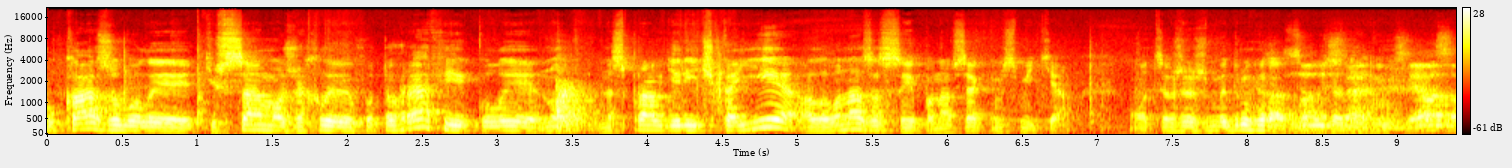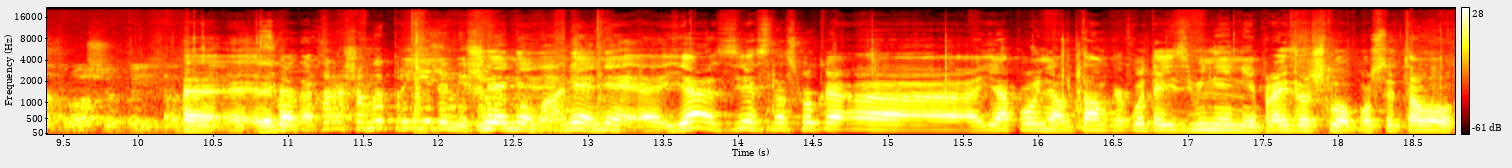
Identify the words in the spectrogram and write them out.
показували ті ж самі жахливі фотографії, коли ну насправді річка є, але вона засипана всяким сміттям. О, це вже ж ми другий раз це розглядаємо. Я вас запрошую, поїхали. Э, э, Ребята, Ну, хорошо, ми приїдемо і що Не, ми не, побачимо? не, не, э, я здесь, насколько э, я понял, там какое-то изменение произошло после того,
